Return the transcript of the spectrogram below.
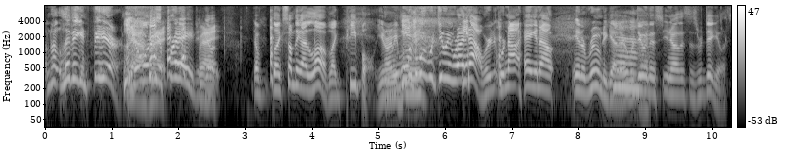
I'm not living in fear. I don't want to be afraid. You know, Right. of, like something I love, like people. You know what I mean? Yeah. Look at what we're doing right now. We're we're not hanging out in a room together. Yeah. We're doing this. You know, this is ridiculous.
